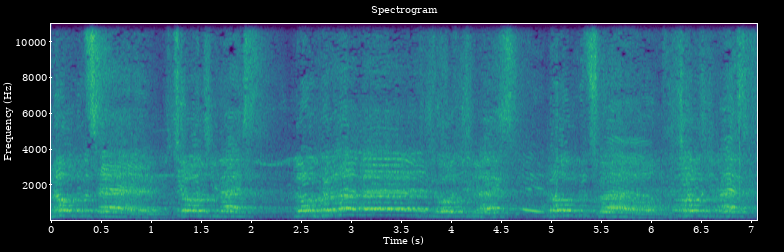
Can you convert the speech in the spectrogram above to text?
Number 10, Georgie Best. Number 11, Georgie Best. Number 12, Georgie Best.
